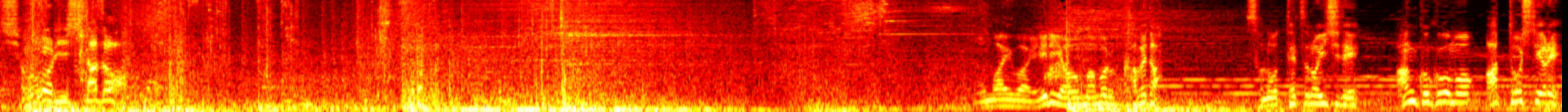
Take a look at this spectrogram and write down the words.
勝利したぞ。前はエリアを守る壁だ。その鉄の意志で暗黒をも圧倒してやれ。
